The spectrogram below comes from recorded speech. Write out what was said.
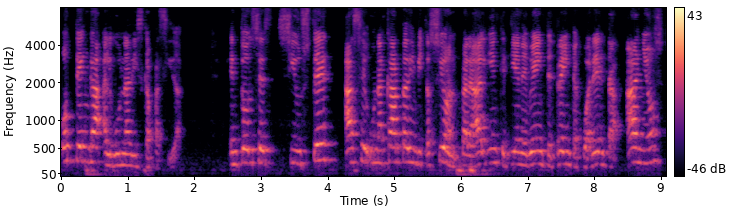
o tenga alguna discapacidad. Entonces, si usted hace una carta de invitación para alguien que tiene 20, 30, 40 años,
